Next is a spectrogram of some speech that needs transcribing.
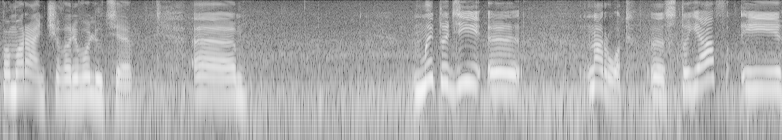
помаранчева революція, е, ми тоді, е, народ е, стояв і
